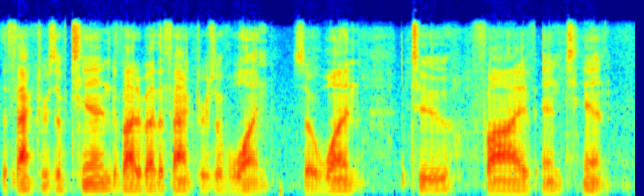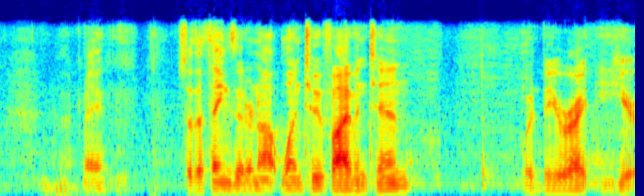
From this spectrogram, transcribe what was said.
the factors of 10 divided by the factors of 1. So 1, 2, 5, and 10. Okay, so the things that are not 1, 2, 5, and 10 would be right here.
